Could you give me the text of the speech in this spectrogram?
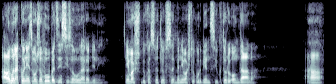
Alebo nakoniec možno vôbec nie si znovu narodený. Nemáš Ducha Svetého v sebe, nemáš tú urgenciu, ktorú On dáva. A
